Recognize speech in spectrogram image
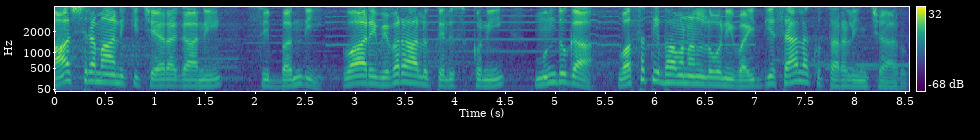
ఆశ్రమానికి చేరగానే సిబ్బంది వారి వివరాలు తెలుసుకుని ముందుగా వసతి భవనంలోని వైద్యశాలకు తరలించారు.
